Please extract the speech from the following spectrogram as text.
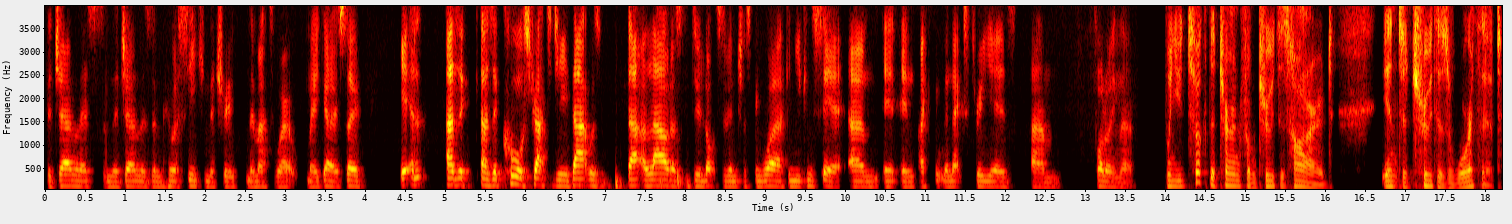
the journalists and the journalism who are seeking the truth, no matter where it may go. So it as a as a core strategy, that was that allowed us to do lots of interesting work, and you can see it um, in, in, I think the next three years um, following that. When you took the turn from truth is hard into truth is worth it,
